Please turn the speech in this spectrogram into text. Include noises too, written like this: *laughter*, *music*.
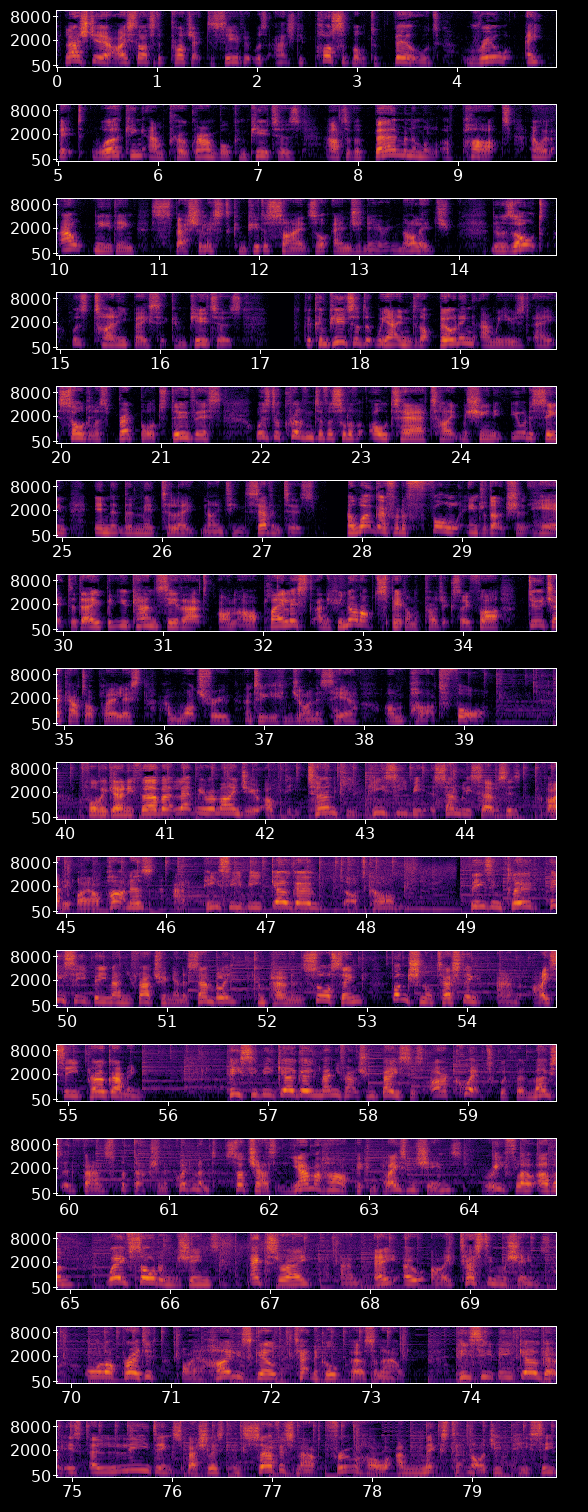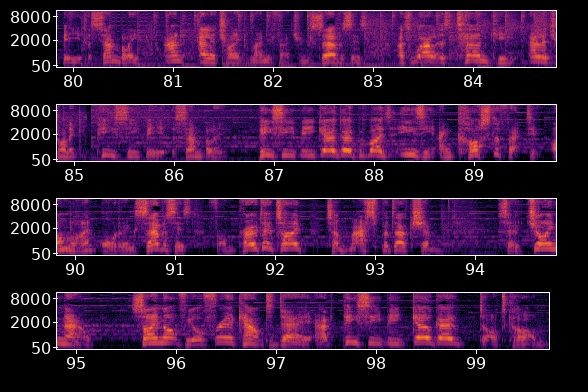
Last year I started a project to see if it was actually possible to build real 8-bit working and programmable computers out of a bare minimum of parts and without needing specialist computer science or engineering knowledge. The result was tiny basic computers. The computer that we ended up building, and we used a solderless breadboard to do this, was the equivalent of a sort of Altair type machine that you would have seen in the mid to late 1970s. I won't go for the full introduction here today, but you can see that on our playlist. And if you're not up to speed on the project so far, do check out our playlist and watch through until you can join us here on part four. Before we go any further, let me remind you of the turnkey PCB assembly services provided by our partners at PCBGoGo.com. These include PCB manufacturing and assembly, component sourcing, functional testing, and IC programming. PCB GoGo manufacturing bases are equipped with the most advanced production equipment, such as Yamaha pick and place machines, reflow oven, wave soldering machines, X-ray, and AOI testing machines, all operated by highly skilled technical personnel. PCB GoGo is a leading specialist in surface mount through hole and mixed technology PCB assembly and electronic manufacturing services, as well as turnkey electronic PCB assembly. PCB GoGo provides easy and cost effective online ordering services from prototype to mass production. So join now. Sign up for your free account today at PCBGoGo.com.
